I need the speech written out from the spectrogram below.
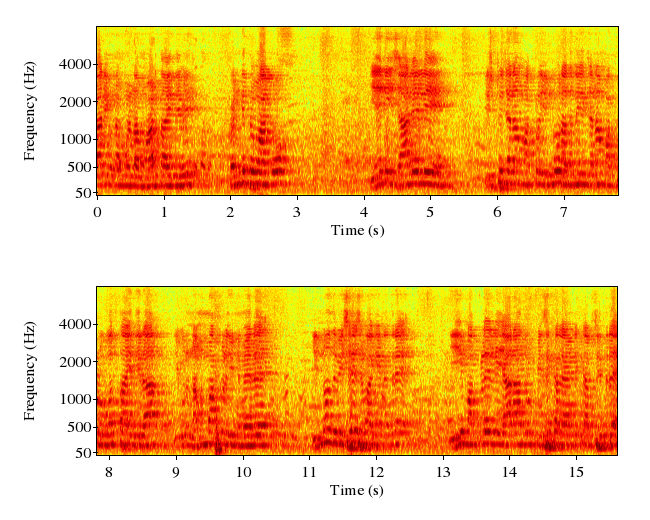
ಕಾರ್ಯಕ್ರಮಗಳನ್ನ ಮಾಡ್ತಾ ಇದ್ದೀವಿ. ಖಂಡಿತವಾಗೂ ಏನು ಈ ಶಾಲೆಯಲ್ಲಿ ಇಷ್ಟು ಜನ ಮಕ್ಕಳು, ಇನ್ನೂರ ಹದಿನೈದು ಜನ ಮಕ್ಕಳು ಓದ್ತಾ ಇದ್ದೀರಾ? ಇವರು ನಮ್ಮ ಮಕ್ಕಳು ಇನ್ಮೇಲೆ. ಇನ್ನೊಂದು ವಿಶೇಷವಾಗಿ ಏನಂದ್ರೆ, ಈ ಮಕ್ಕಳಲ್ಲಿ ಯಾರಾದರೂ ಫಿಸಿಕಲ್ ಹ್ಯಾಂಡಿಕ್ಯಾಪ್ಸ್ ಇದ್ರೆ,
